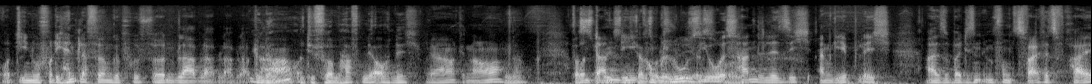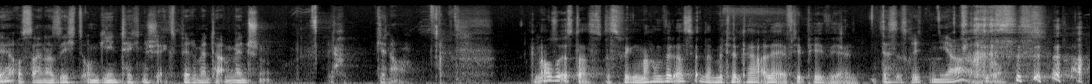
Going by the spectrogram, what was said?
und die nur vor die Händlerfirmen geprüft würden, bla bla bla bla bla. Genau. Und die Firmen haften ja auch nicht. Ja, genau. Was Und dann die Conclusio, ist, es handele sich angeblich also bei diesen Impfungen zweifelsfrei aus seiner Sicht um gentechnische Experimente am Menschen. Ja. Genau. Genau so ist das. Deswegen machen wir das ja, damit hinterher alle FDP wählen. Das ist richtig, ja. Also.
